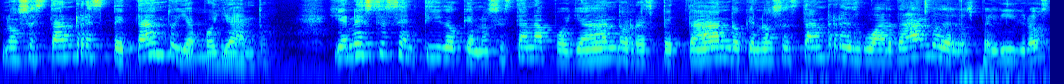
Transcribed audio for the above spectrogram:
nos están respetando y apoyando. Y en este sentido que nos están apoyando, respetando, que nos están resguardando de los peligros,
